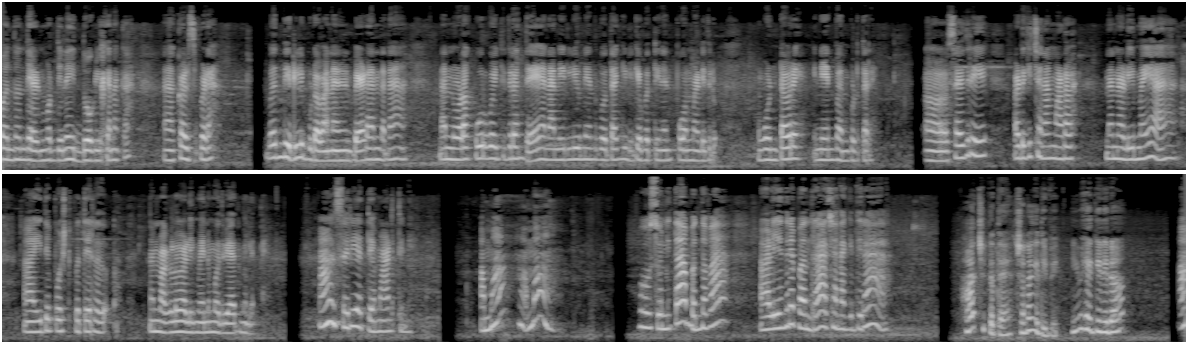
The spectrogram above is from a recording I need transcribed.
ಬಂದೊಂದು ಎರಡು ಮೂರು ದಿನ ಇದ್ದೋಗ್ಲಿ ಕನಕ ಆ, ಕಳಿಸ್ಬೇಡ. ಬಂದಿರಲಿ ಬಿಡವ ನಾನು ಬೇಡ ಅಂದನ. ನಾನು ನೋಡಕ್ಕೆ ಊರಿಗೆ ಹೋಯ್ತಿದ್ರಂತೆ ನಾನು ಇಲ್ಲಿ ಇನ್ನೇನು ಗೊತ್ತಾಗಿ ಇಲ್ಲಿಗೆ ಬರ್ತೀನಿ ಅಂತ ಫೋನ್ ಮಾಡಿದ್ರು. ಹೊಂಟವ್ರೆ ಇನ್ನೇನು ಬಂದ್ಬಿಡ್ತಾರೆ. ಸೈದ್ರಿ ಅಡುಗೆ ಚೆನ್ನಾಗಿ ಮಾಡ. ನನ್ನ ಅಳಿಮಯ್ಯ ಇದು ಪೋಸ್ಟ್ ಬರ್ತಿರೋದು ನನ್ನ ಮಗಳು ಅಳಿಮಯ್ಯನ ಮದುವೆ ಆದಮೇಲೆ. ಹಾಂ ಸರಿ ಅತ್ತೆ ಮಾಡ್ತೀನಿ. ಅಮ್ಮ ಅಮ್ಮ. ಓ ಸುನೀತಾ ಬಂದವಾ ಅಳಿ ಅಂದರೆ ಬಂದ್ರಾ? ಚೆನ್ನಾಗಿದ್ದೀರಾ? ಹಾ ಚಿಕ್ಕತೆ ಚೆನ್ನಾಗಿದ್ದೀವಿ. ನೀವು ಹೇಗಿದ್ದೀರಾ? ಆ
